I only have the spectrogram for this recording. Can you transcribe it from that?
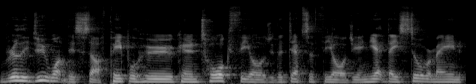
really do want this stuff. People who can talk theology, the depths of theology, and yet they still remain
